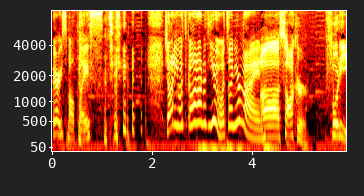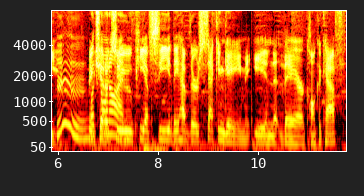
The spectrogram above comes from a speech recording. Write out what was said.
very small place. Johnny, what's going on with you? What's on your mind? Uh, soccer. Footy. Big Hmm, what's shout out to? PFC. They have their second game in their CONCACAF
